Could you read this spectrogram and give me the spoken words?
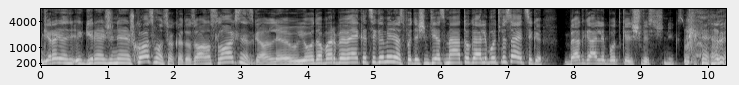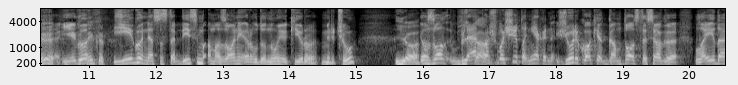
Gera, gera žinia iš kosmoso, kad ozono sluoksnis gal jau dabar beveik atsigaminęs, po dešimties metų gali būti visai atsigaminęs, bet gali būti, kad iš vis išnyks. Jeigu, jeigu nesustabdysim Amazonį ir raudonųjų kyrų mirčių, Jo. Ozon, ble, Ką? aš va šitą niekada, žiūri kokią gamtos tiesiog laidą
